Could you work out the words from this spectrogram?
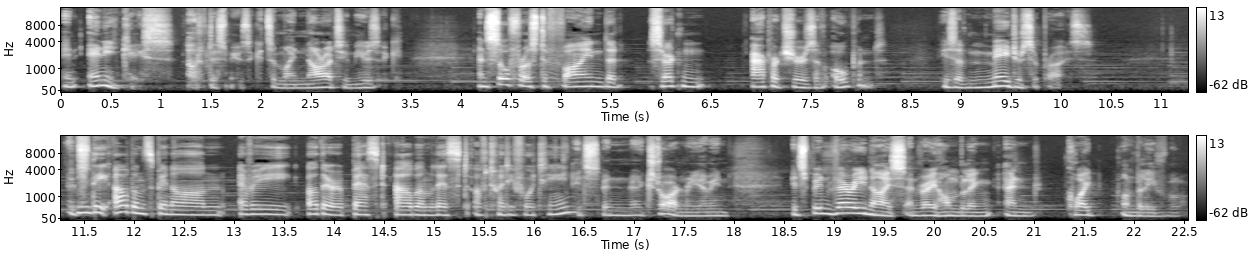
In any case, out of this music, it's a minority music, and so for us to find that certain apertures have opened is a major surprise. I mean, the album's been on every other best album list of 2014. it's been extraordinary. I mean, it's been very nice and very humbling and quite unbelievable.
